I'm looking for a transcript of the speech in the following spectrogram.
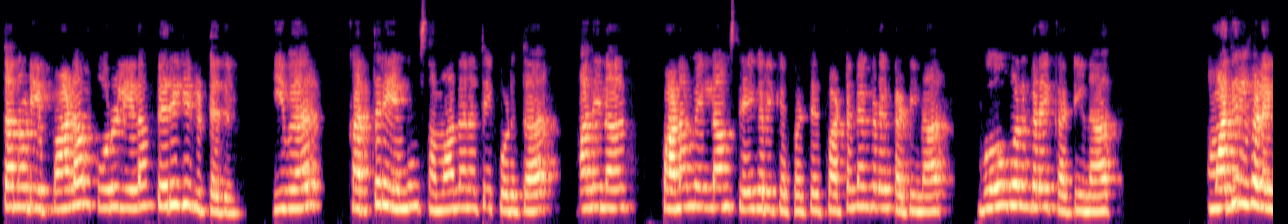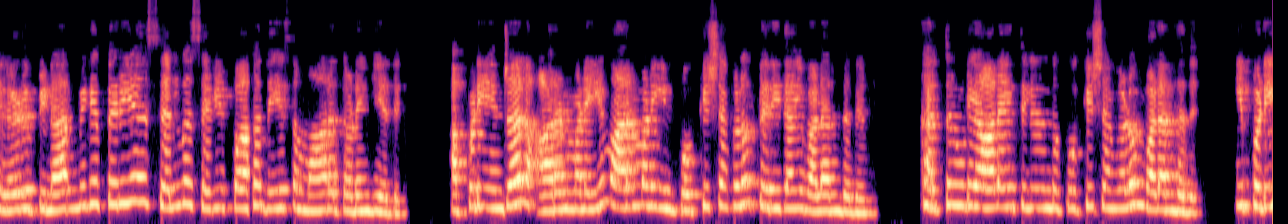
தன்னுடைய பணம் பொருள் எல்லாம் பெருகிவிட்டது. இவர் கர்த்தர் எங்கும் சமாதானத்தை கொடுத்தார். அதனால் பணம் எல்லாம் சேகரிக்கப்பட்டு பட்டணங்களை கட்டினார் கோபுரங்களை கட்டினார். மதில்களை எழுப்பினார். மிகப்பெரிய செல்வ செழிப்பாக தேசம் மாறத் தொடங்கியது. அப்படி என்றால் அரண்மனையும் அரண்மனையின் பொக்கிஷங்களும் பெரிதாய் வளர்ந்தது. கர்த்தருடைய ஆலயத்தில் இருந்த பொக்கிஷங்களும் வளர்ந்தது. இப்படி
